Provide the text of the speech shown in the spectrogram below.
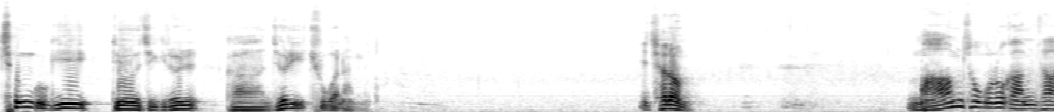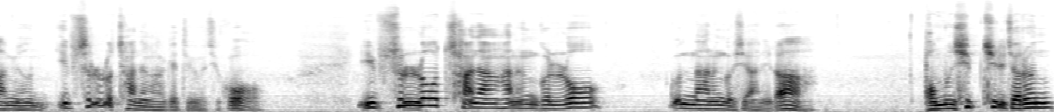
천국이 되어지기를 간절히 축원합니다. 이처럼 마음속으로 감사하면 입술로 찬양하게 되어지고 입술로 찬양하는 걸로 끝나는 것이 아니라 본문 17절은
